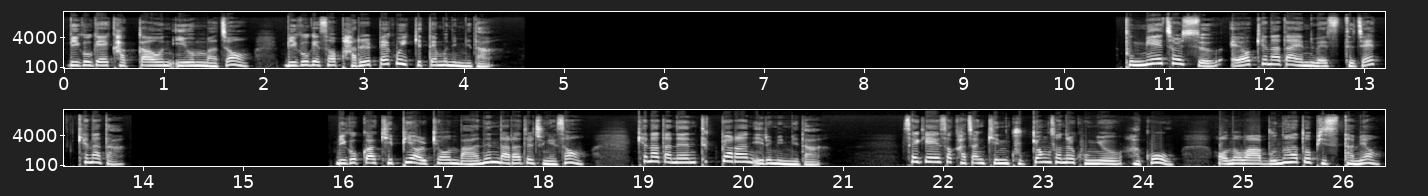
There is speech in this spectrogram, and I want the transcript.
미국에 가까운 이웃마저 미국에서 발을 빼고 있기 때문입니다. 북미의 철수 에어 캐나다 앤 웨스트젯 캐나다 미국과 깊이 얽혀온 많은 나라들 중에서 캐나다는 특별한 이름입니다. 세계에서 가장 긴 국경선을 공유하고 언어와 문화도 비슷하며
